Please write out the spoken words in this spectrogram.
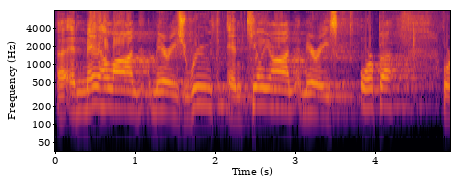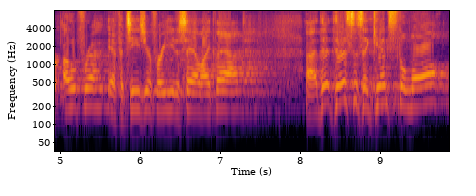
uh, and Mahlon marries Ruth, and Chilion marries Orpah, or Oprah, if it's easier for you to say it like that. Uh, th- this is against the law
